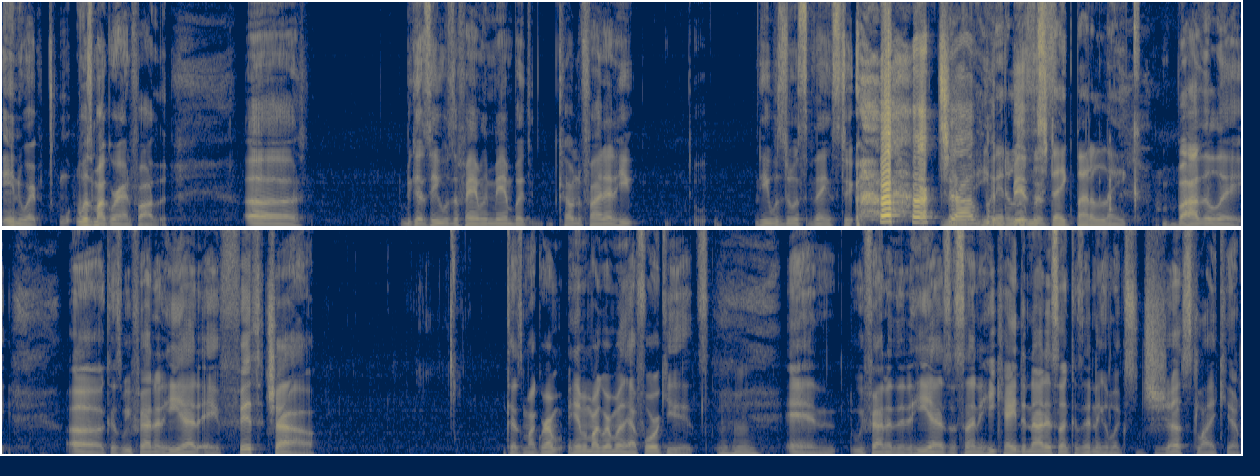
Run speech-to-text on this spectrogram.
anyway was my grandfather. Uh, because he was a family man, but come to find out he he was doing some things too. Child he made a little mistake by the lake. by the lake. Uh, because we found out he had a fifth child because my grand him and my grandmother have four kids, Mm-hmm. and we found out that he has a son, and he can't deny his son because that nigga looks just like him.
